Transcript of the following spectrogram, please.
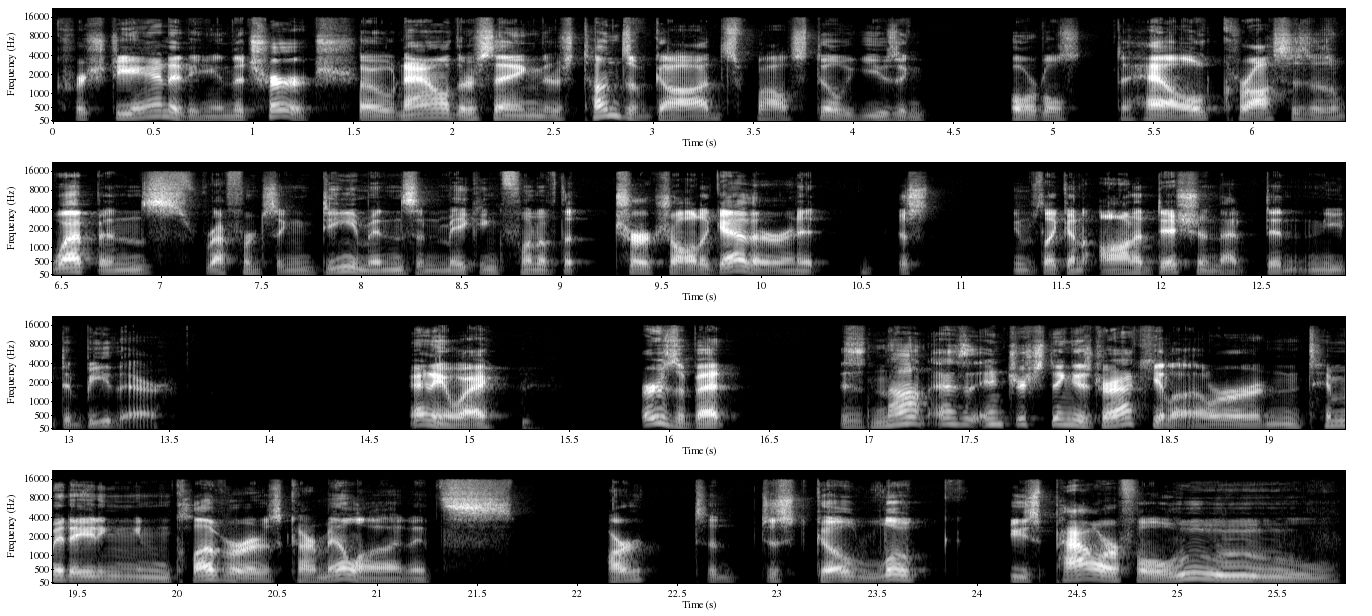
Christianity and the church. So now they're saying there's tons of gods while still using portals to hell, crosses as weapons, referencing demons and making fun of the church altogether, and it just seems like an odd addition that didn't need to be there. Anyway, Erzsébet is not as interesting as Dracula or intimidating and clever as Carmilla, and it's hard to just go look, she's powerful, ooh.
